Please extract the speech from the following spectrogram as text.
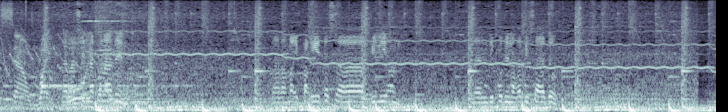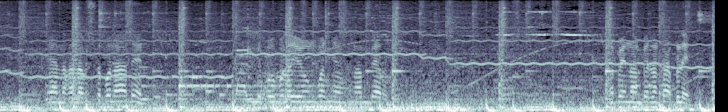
It sound right, Kalasin na po natin. Para maipakita sa bilihan. Dahil hindi po nila kabisado. Yan nakalabs na po natin. Ito po pala yung kanya number. Ano po yung number ng kable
